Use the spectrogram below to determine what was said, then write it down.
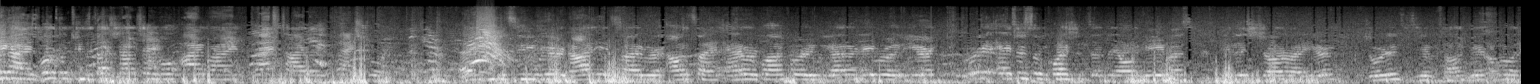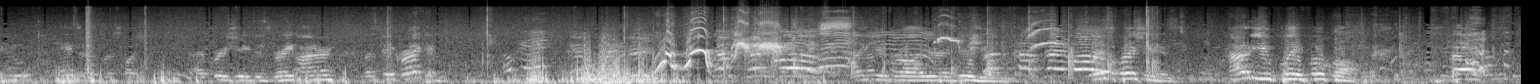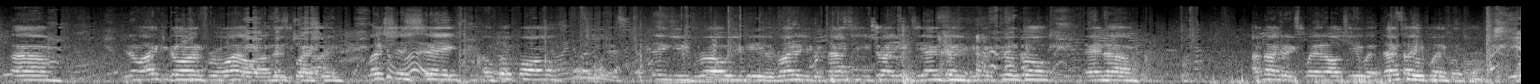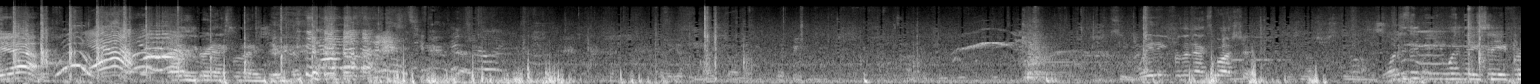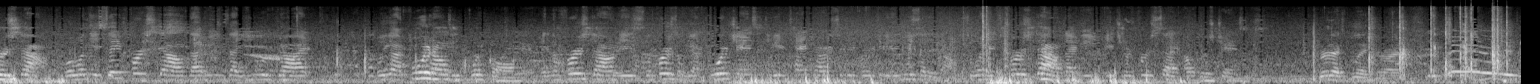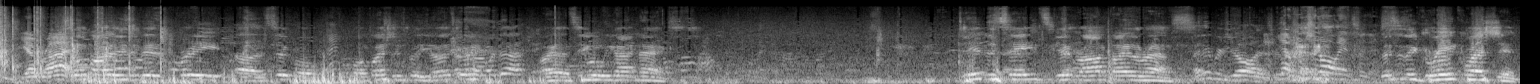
Hey guys, welcome to the touchdown table. I'm Ryan. That's Tyler. That's Jordan. As you can see, we are not inside, we're outside at our block party. We got our neighborhood here. We're gonna answer some questions that they all gave us in this jar right here. Jordan, since you haven't talked yet, I'm gonna let you answer the first question. I appreciate this great honor. Let's get cracking. Okay. Thank you for all your enthusiasm. First question is, how do you play football? well, um, you know, I could go on for a while on this question. Let's just say a football is a thing you throw. You can either run it, you can pass it, you try to get to the end zone, you can get a field goal. And um, I'm not going to explain it all to you, but that's how you play football. Yeah. Yeah. That was a great explanation. Waiting for the next question. What does it mean when they say first down? Well, when they say first down, that means that you have got, well, you got four downs in football, and the first down is the first one. You got four chances to get 10 yards to convert to get a new set of downs. So when it's first down, that means it's your first set of those chances. Great explanation, Ryan. Yeah, right. So far, these have been pretty uh, simple football questions, but you know, let's get on with that. All right, let's see what we got next. Did the Saints get robbed by the refs? I think we should all answer. Yeah, we should all answer this. This is a great question.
